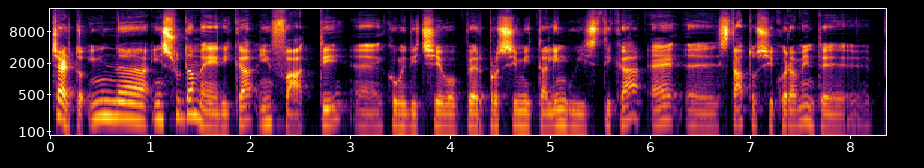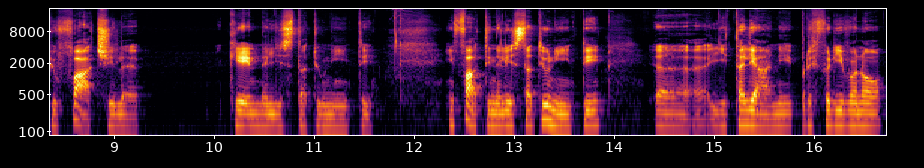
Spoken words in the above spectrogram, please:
Certo, in, in, Sud America, infatti, eh, come dicevo, per prossimità linguistica è eh, stato sicuramente più facile che negli Stati Uniti. Infatti, negli Stati Uniti eh, gli italiani preferivano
